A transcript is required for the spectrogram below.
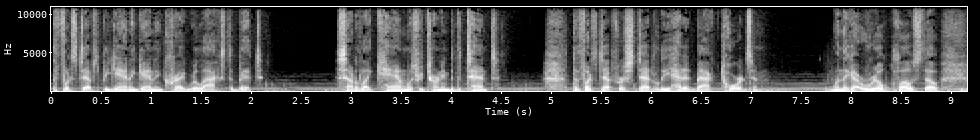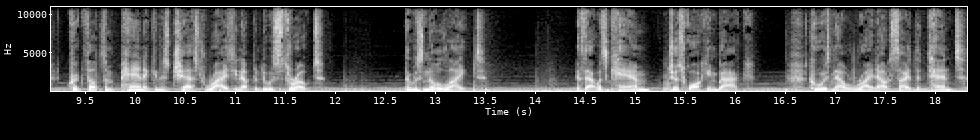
The footsteps began again, and Craig relaxed a bit. It sounded like Cam was returning to the tent. The footsteps were steadily headed back towards him. When they got real close, though, Craig felt some panic in his chest rising up into his throat. There was no light. If that was Cam just walking back, who was now right outside the tent,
